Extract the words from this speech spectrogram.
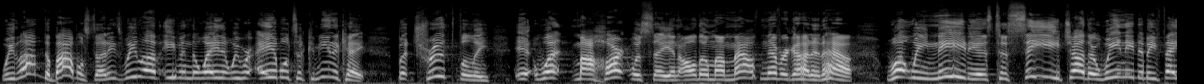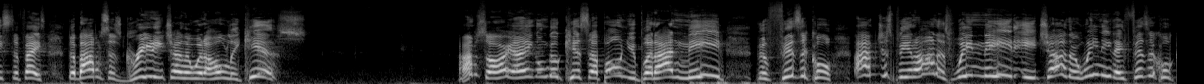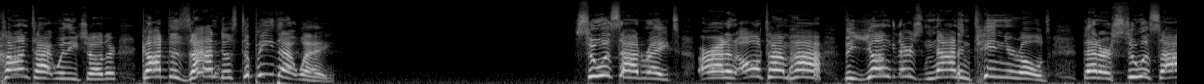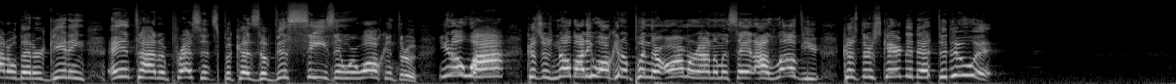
We love the Bible studies. We love even the way that we were able to communicate. But truthfully, it, what my heart was saying, although my mouth never got it out, what we need is to see each other. We need to be face to face. The Bible says, greet each other with a holy kiss. I'm sorry, I ain't gonna go kiss up on you, but I need the physical. I'm just being honest. We need each other. We need a physical contact with each other. God designed us to be that way. Suicide rates are at an all time high. The young, there's nine and 10 year olds that are suicidal, that are getting antidepressants because of this season we're walking through. You know why? Because there's nobody walking up putting their arm around them and saying, I love you, because they're scared to death to do it.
